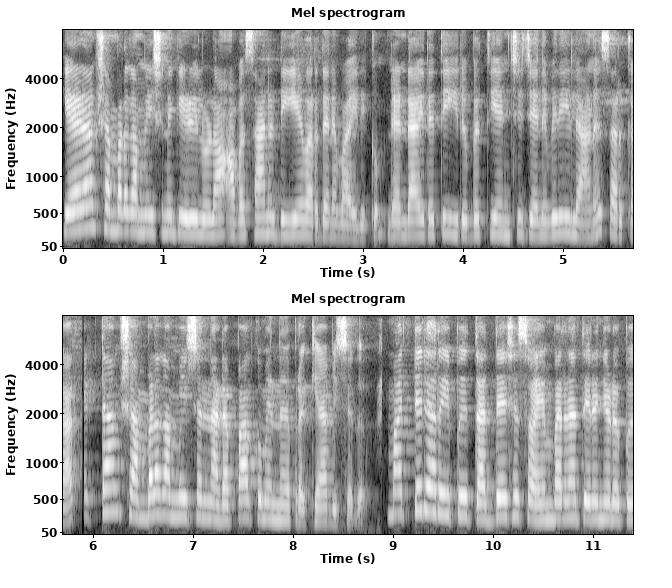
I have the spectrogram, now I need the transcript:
ഏഴാം ശമ്പള കമ്മീഷന് കീഴിലുള്ള അവസാന ഡി എ വർധനവായിരിക്കും. രണ്ടായിരത്തി ഇരുപത്തിയഞ്ച് ജനുവരിയിലാണ് സർക്കാർ എട്ടാം ശമ്പള കമ്മീഷൻ നടപ്പാക്കുമെന്ന് പ്രഖ്യാപിച്ചത്. മറ്റൊരറിയിപ്പ് തദ്ദേശ സ്വയംഭരണ തിരഞ്ഞെടുപ്പ്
